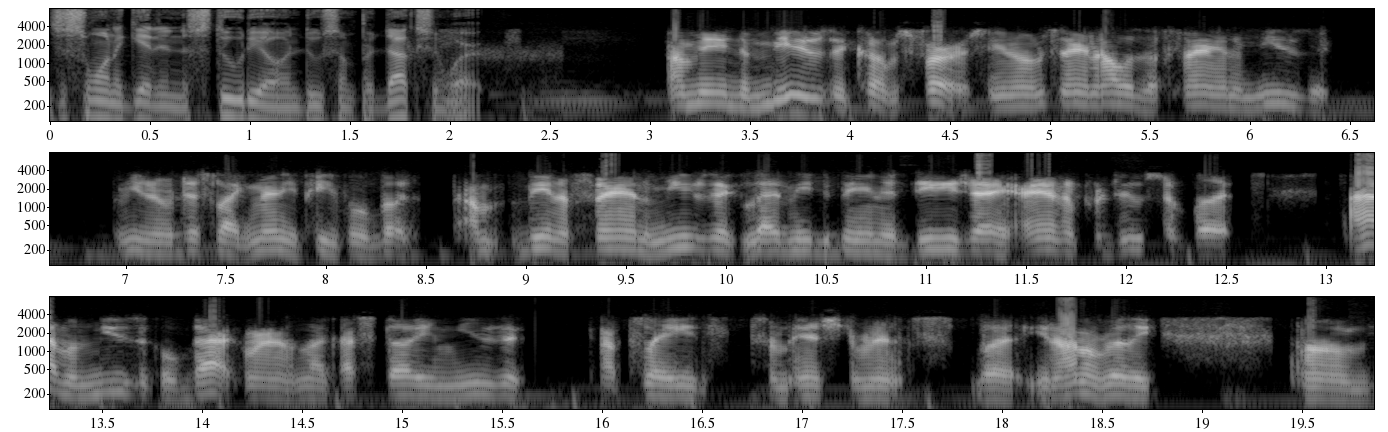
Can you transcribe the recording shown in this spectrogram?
just want to get in the studio and do some production work? I mean, the music comes first. You know what I'm saying? I was a fan of music, you know, just like many people. But I'm, being a fan of music led me to being a DJ and a producer. But I have a musical background. Like I studied music. I played some instruments, but you know, I don't really um,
